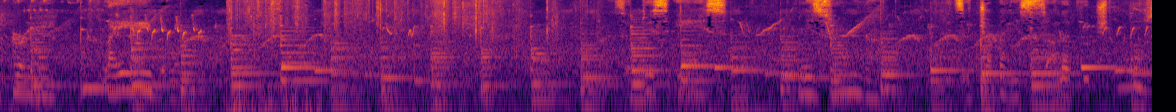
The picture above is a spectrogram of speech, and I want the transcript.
Peppery flavor. So this is Mizuna. It's a Japanese salad vegetables.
